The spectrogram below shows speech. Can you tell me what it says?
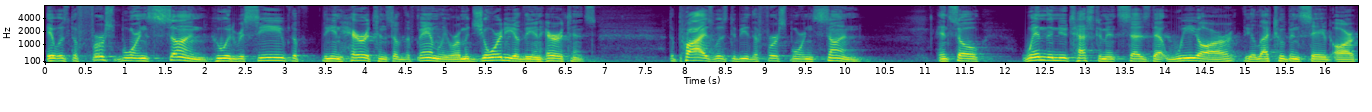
it was the firstborn son who would receive the the inheritance of the family or a majority of the inheritance. The prize was to be the firstborn son. And so when the New Testament says that we are, the elect who have been saved, are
